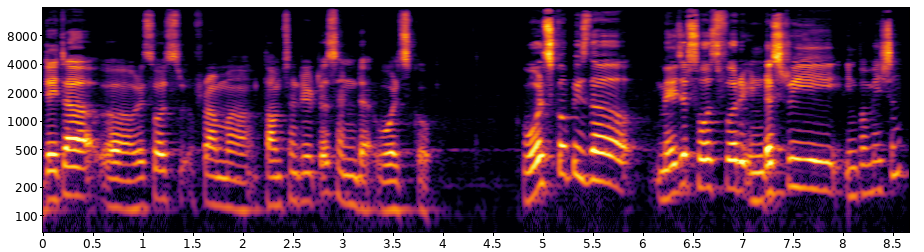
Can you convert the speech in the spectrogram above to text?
data uh, resource from uh, Thomson Reuters and WorldScope. WorldScope is the major source for industry information.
